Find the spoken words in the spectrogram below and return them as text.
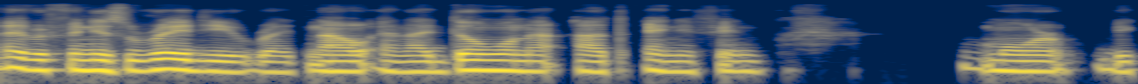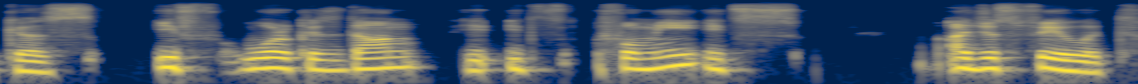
everything is ready right now and I don't want to add anything more because if work is done it, it's for me it's I just feel it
